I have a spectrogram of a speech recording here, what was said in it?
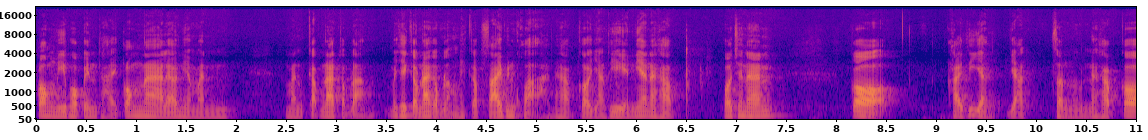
กล้องนี้พอเป็นถ่ายกล้องหน้าแล้วเนี่ยมัน มันกลับหน้ากลับหลัง ไม่ใช่กลับหน้ากลับหลังเลยกลับซ้ายเป็นขวานะครับ ก็อย่างที่เห็นเนี่ยนะครับ เพราะฉะนั้นก็ใครที่อยากอยากสนับสนุนนะครับ ก็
